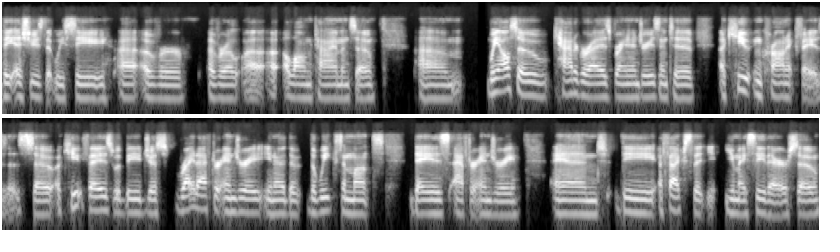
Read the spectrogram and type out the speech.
the issues that we see over over a, a, a, long time. And so um, we also categorize brain injuries into acute and chronic phases. So acute phase would be just right after injury, you know, the, the weeks and months, days after injury, and the effects that y- you may see there. So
